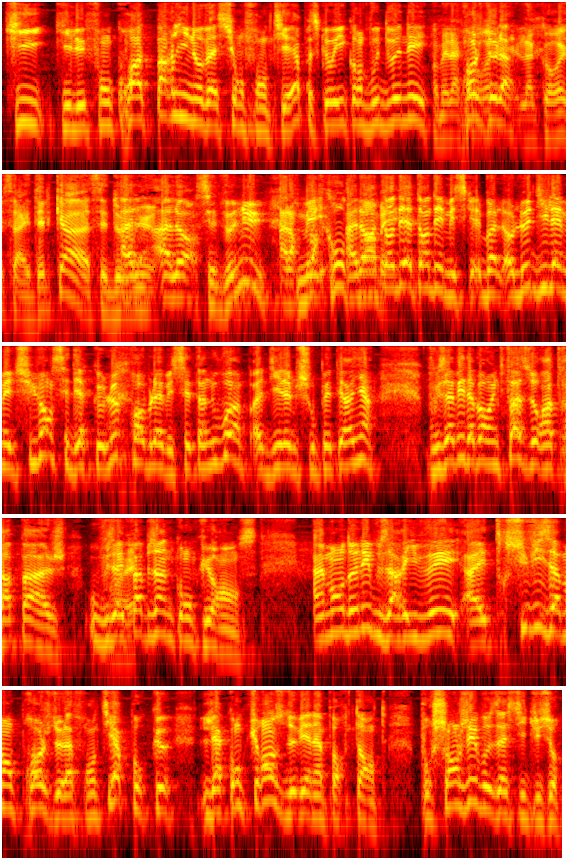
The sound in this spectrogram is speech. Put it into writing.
qui, qui les font croître par l'innovation frontière, parce que oui, quand vous devenez Ah, mais la proche Corée, de la la Corée, ça a été le cas. C'est devenu. alors, alors, c'est devenu. Alors, mais, par contre, alors non, mais- attendez, attendez, mais ce bah, le dilemme est le suivant, c'est-à-dire que le problème, et c'est à nouveau un, un dilemme schumpeterien, vous avez d'abord une phase de rattrapage où vous n'avez Ouais. pas besoin de concurrence. À un moment donné, vous arrivez à être suffisamment proche de la frontière pour que la concurrence devienne importante, pour changer vos institutions.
